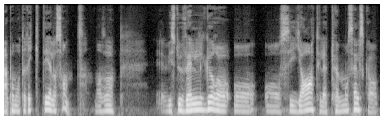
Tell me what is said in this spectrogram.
er på en måte riktig eller sant. Altså, hvis du velger å, å, å si ja til et tømmerselskap,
